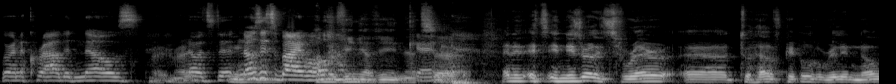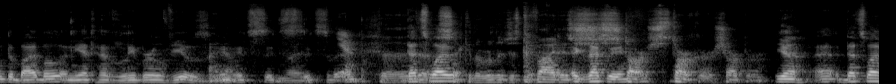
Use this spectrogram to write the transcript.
we're in a crowd that knows Right, right. knows the knows its Bible. Hamavin Yavin. That's Okay. uh, And it, it's in Israel. It's rare uh, to have people who really know the Bible and yet have liberal views. I, know. it's it's Right. it's Yeah. the, That's the why- secular religious divide is Exactly. star, starker, sharper. Yeah. Uh, that's why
